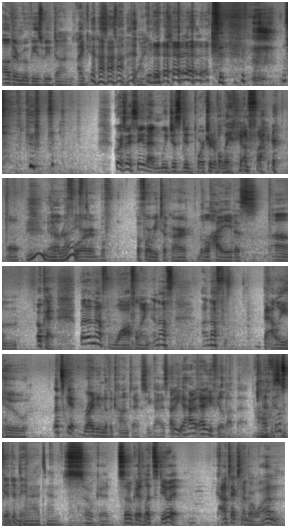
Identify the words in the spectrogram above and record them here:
other movies we've done. I guess is my point. of course, I say that, and we just did Portrait of a Lady on Fire uh, you're right. before bef- before we took our little hiatus. Um, okay, but enough waffling, enough enough ballyhoo. Let's get right into the context, you guys. How do you how, how do you feel about that? Oh, That feels good to me. Ten out of ten. So good, so good. Let's do it. Context number one.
